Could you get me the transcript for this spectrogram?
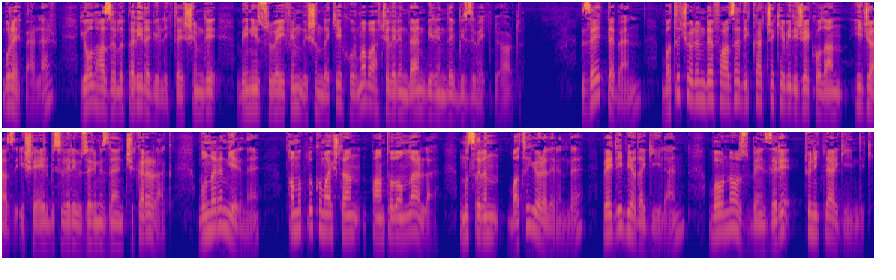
Bu rehberler, yol hazırlıklarıyla birlikte şimdi Beni Süveyf'in dışındaki hurma bahçelerinden birinde bizi bekliyordu. Zeyd'le ben, Batı çölünde fazla dikkat çekebilecek olan Hicaz işi elbiseleri üzerimizden çıkararak bunların yerine pamuklu kumaştan pantolonlarla Mısır'ın batı yörelerinde ve Libya'da giyilen bornoz benzeri tünikler giyindik.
